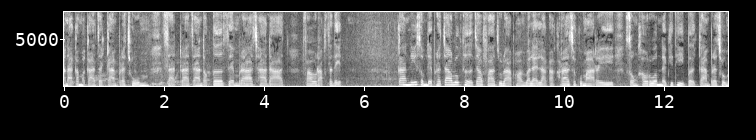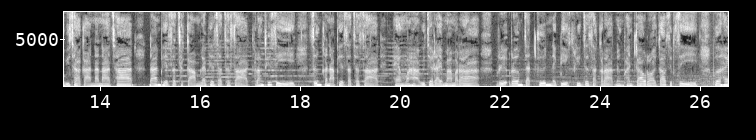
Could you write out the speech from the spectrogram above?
คณะกรรมการจัดการประชุม ศาสตราจารย์ ดรเซมราชาดัสเฝ้ารับเสด็จการนี้สมเด็จพระเจ้าลูกเธอเจ้าฟ้าจุฬาภรณ์วลัยลักษณ์อัครราชกุมารีส่งเข้าร่วมในพิธีเปิดการประชุมวิชาการนานาชาติ ด้านเภสัชกรรมและเภสัชศาสตร์ ครั้งที่ 4 ซึ่งคณะเภสัชศาสตร์ แห่งมหาวิทยาลัยมามาราริเริ่มจัดขึ้นในปีคริสตศักราช 1994 เพื่อให้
